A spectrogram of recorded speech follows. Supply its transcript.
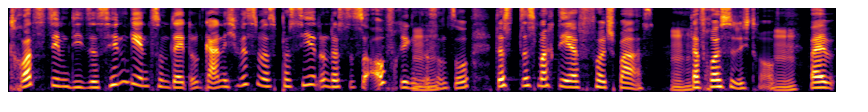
trotzdem dieses Hingehen zum Date und gar nicht wissen, was passiert und dass das so aufregend Mhm. ist und so, das, das macht dir ja voll Spaß. Mhm. Da freust du dich drauf. Mhm. Weil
